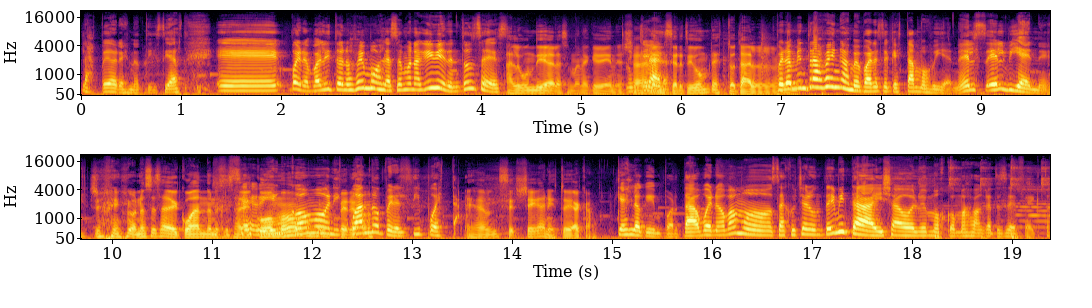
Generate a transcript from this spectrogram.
las peores noticias. Eh, bueno, Pablito, nos vemos la semana que viene, entonces. Algún día de la semana que viene. Ya la incertidumbre es total. Pero mientras vengas, me parece que estamos bien. Él, él viene. Yo vengo, no se sabe cuándo, no se sabe sé cómo. cómo ni pero- cuándo, pero el tipo está. Eh, se- llegan y estoy acá. ¿Qué es lo que importa? Bueno, vamos a escuchar un temita y ya volvemos con más bancates de efecto.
